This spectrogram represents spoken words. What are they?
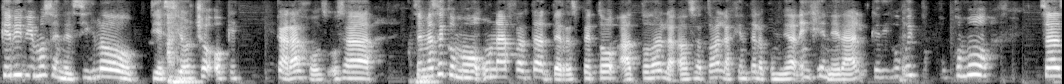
¿qué vivimos en el siglo XVIII o qué carajos? O sea, se me hace como una falta de respeto a toda la, o sea, toda la gente, a la comunidad en general, que digo, güey, ¿cómo? O sea,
